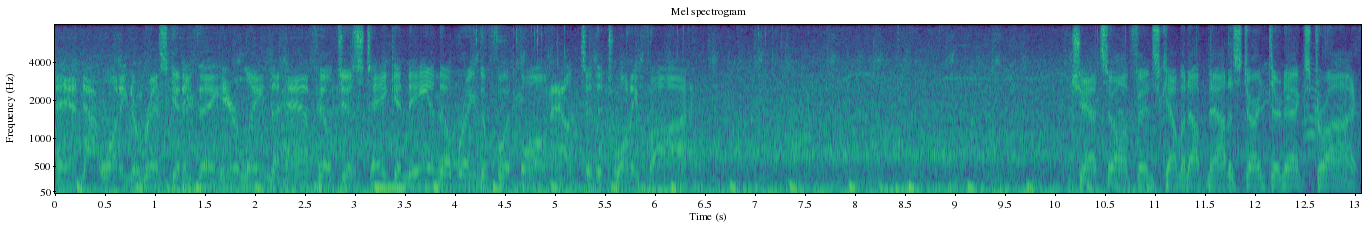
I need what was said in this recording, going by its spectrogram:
And not wanting to risk anything here late in the half, he'll just take a knee and they'll bring the football out to the 25. Jets offense coming up now to start their next drive.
